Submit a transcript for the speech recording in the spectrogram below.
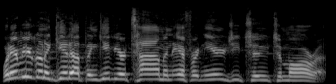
whatever you're going to get up and give your time and effort and energy to tomorrow,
